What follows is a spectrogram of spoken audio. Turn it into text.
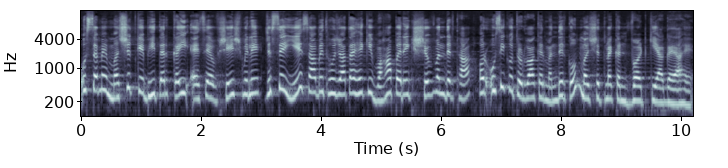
उस समय मस्जिद के भीतर कई ऐसे अवशेष मिले, जिससे ये साबित हो जाता है कि वहाँ पर एक शिव मंदिर था और उसी को तोड़वा कर मंदिर को मस्जिद में कन्वर्ट किया गया है।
